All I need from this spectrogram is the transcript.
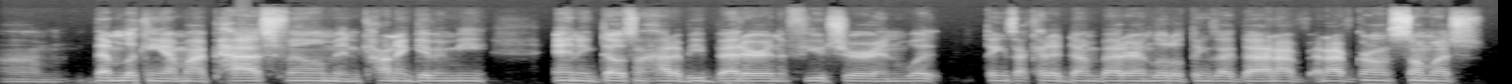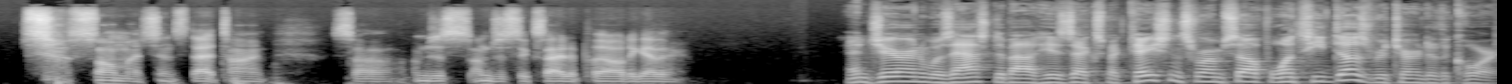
um, them looking at my past film and kind of giving me anecdotes on how to be better in the future and what things I could have done better and little things like that. And I've and I've grown so much, so much since that time. So I'm just I'm just excited to put it all together. And Jaren was asked about his expectations for himself once he does return to the court.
